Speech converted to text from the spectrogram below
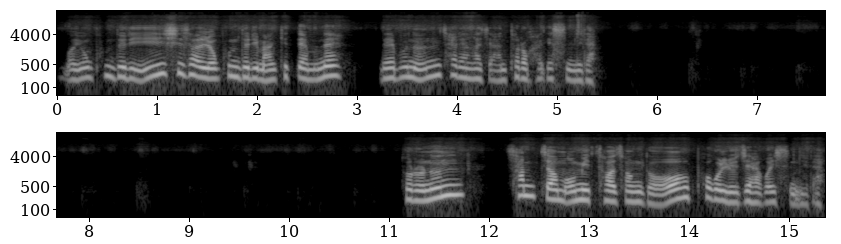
뭐 용품들이 시설 용품들이 많기 때문에 내부는 촬영하지 않도록 하겠습니다. 도로는 3.5m 정도 폭을 유지하고 있습니다.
